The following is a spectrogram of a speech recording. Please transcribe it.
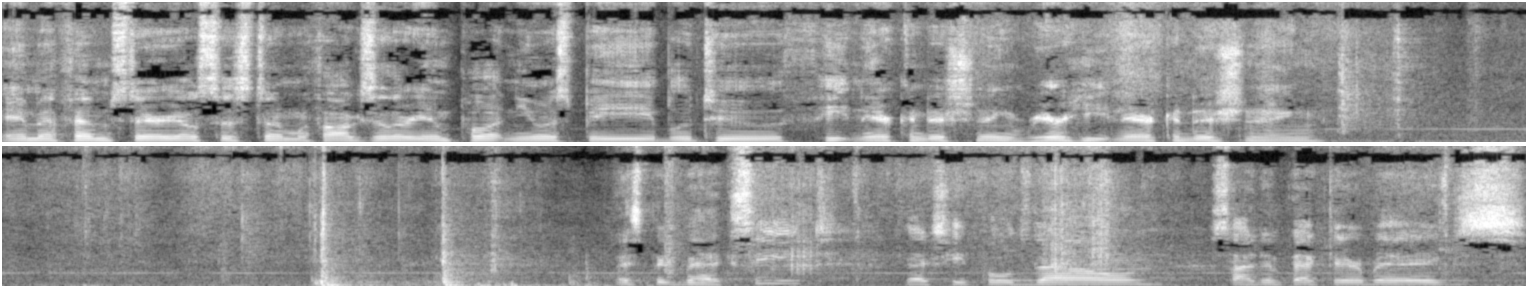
AM FM stereo system with auxiliary input and USB, Bluetooth, heat and air conditioning, rear heat and air conditioning. Nice big back seat. Back seat folds down, side impact airbags.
